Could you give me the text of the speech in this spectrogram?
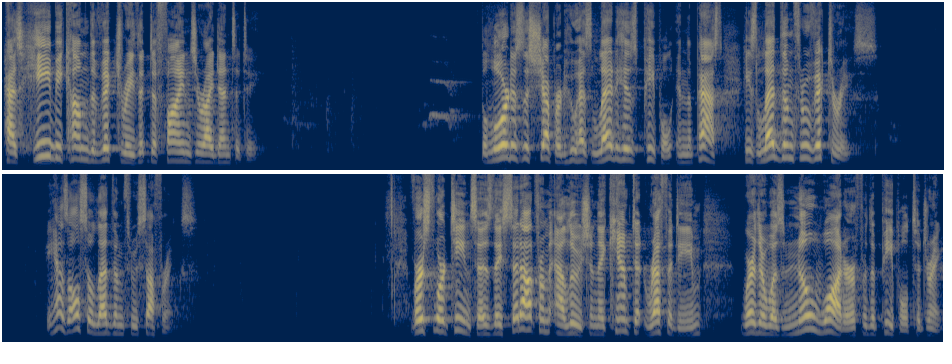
Has he become the victory that defines your identity? The Lord is the shepherd who has led his people in the past. He's led them through victories. He has also led them through sufferings. Verse 14 says, They set out from Alush and they camped at Rephidim, where there was no water for the people to drink.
